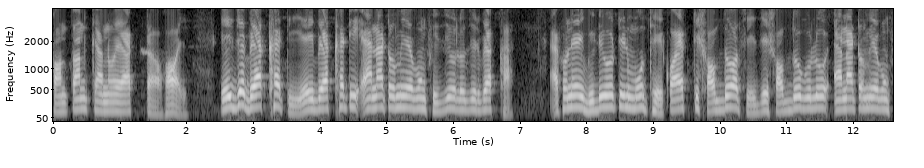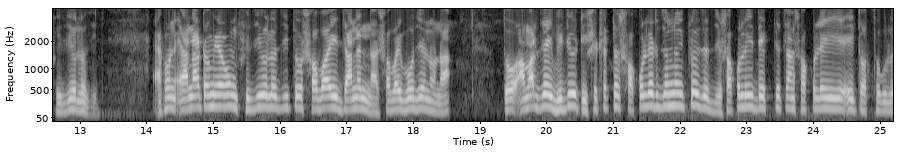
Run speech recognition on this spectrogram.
সন্তান কেন একটা হয়? এই যে ব্যাখ্যাটি, এই ব্যাখ্যাটি অ্যানাটমি এবং ফিজিওলজির ব্যাখ্যা। এখন এই ভিডিওটির মধ্যে কয়েকটি শব্দ আছে, যে শব্দগুলো অ্যানাটমি এবং ফিজিওলজির এখন অ্যানাটমি এবং ফিজিওলজি তো সবাই জানেন না, সবাই বোঝেনও না। তো আমার যে ভিডিওটি, সেটা তো সকলের জন্যই প্রযোজ্য, সকলেই দেখতে চান, সকলেই এই তথ্যগুলো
